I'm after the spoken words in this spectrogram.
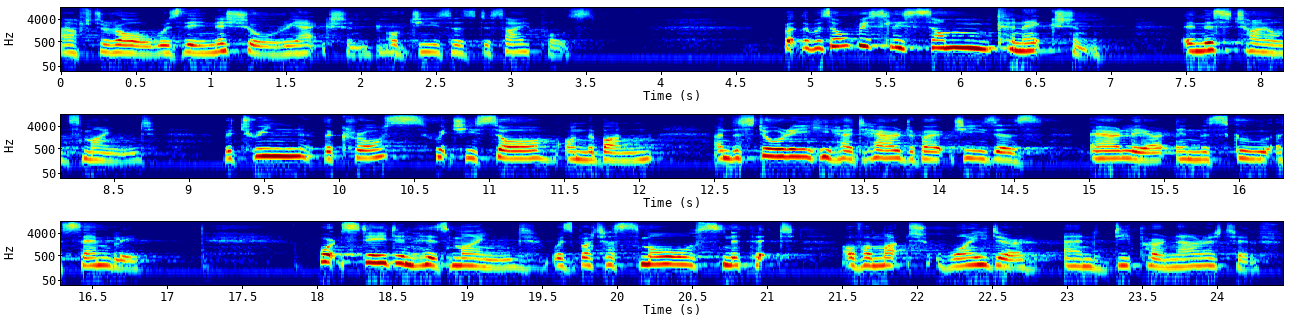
after all, was the initial reaction of Jesus' disciples. But there was obviously some connection in this child's mind between the cross, which he saw on the bun, and the story he had heard about Jesus earlier in the school assembly. What stayed in his mind was but a small snippet of a much wider and deeper narrative.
